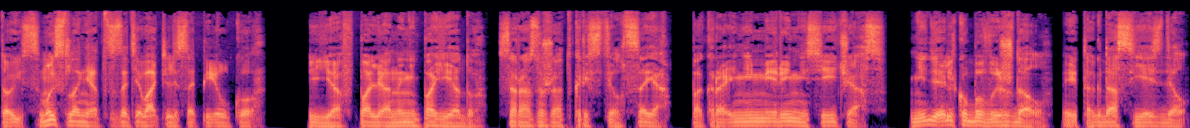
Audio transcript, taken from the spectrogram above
то и смысла нет затевать лесопилку. я в поляны не поеду, сразу же открестился я. По крайней мере, не сейчас. Недельку бы выждал, и тогда съездил.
